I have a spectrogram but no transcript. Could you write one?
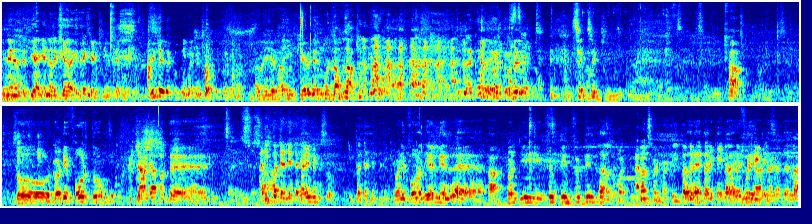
ಇನ್ನೇನಾದ್ರು ರೀತಿಯಾಗಿ ಏನಾದ್ರು ಕೇಳಾಗಿದ್ರೆ ಕೇಳ್ತೀನಿ ಕಡೆ. ಇಲ್ಲ ಇಲ್ಲ ಡಬ್ಲ್ ಹಾ. ಸೊ ಟ್ವೆಂಟಿ ಫೋರ್ತು ಜಾಗ ಮತ್ತೆ ಇಪ್ಪತ್ತೆರಡನೇ ಟೈಮಿಂಗ್ಸು ಇಪ್ಪತ್ತೆರಡನೇ ಟ್ವೆಂಟಿ ಫೋರ್ತ್ ಎಲ್ಲಿ ಅಂದ್ರೆ ಹಾಂ ಟ್ವೆಂಟಿ ಫಿಫ್ಟೀನ್ ಫಿಫ್ಟೀನ್ ಅನೌನ್ಸ್ ಮಾಡ್ತೀವಿ. ಅನೌನ್ಸ್ಮೆಂಟ್ ಮಾಡ್ತೀವಿ. ಇಪ್ಪತ್ತೆರಡನೇ ತಾರೀಕು ಎಲ್ಲಿ ಜಾಗ ಅದೆಲ್ಲ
